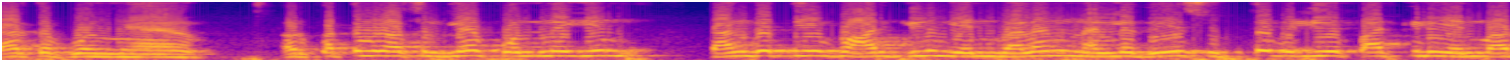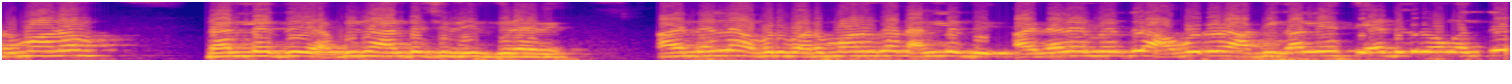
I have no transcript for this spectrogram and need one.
கருத்தை பொண்ணு அவர் பத்தொன்பது பொன்னையும் தங்கத்தையும் பார்க்கிலும் என் வளன் நல்லது. சுத்த வெளியை பார்க்கிலும் என் வருமானம் நல்லது அப்படின்னு ஆண்டு சொல்லியிருக்கிறாரு. அதனால அவர் வருமானம் தான் நல்லது. அதனால வந்து அவரு அதிகாலையே தேடுகிறவங்க வந்து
